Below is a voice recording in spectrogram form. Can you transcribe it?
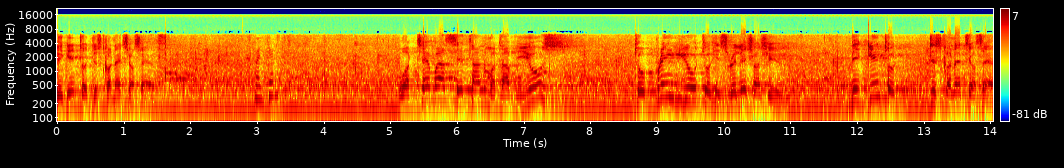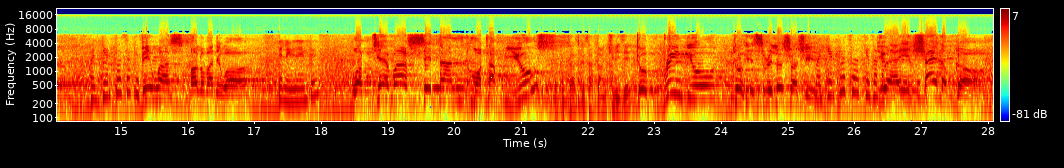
begin to disconnect yourself. Cualquier, Whatever Satan might have used to bring you to his relationship, begin to disconnect yourself. cualquier cosa que Satanás, Viewers all over the world, televidentes, whatever Satan might have used que Satan to bring you to his relationship, cosa que you are a child of God.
